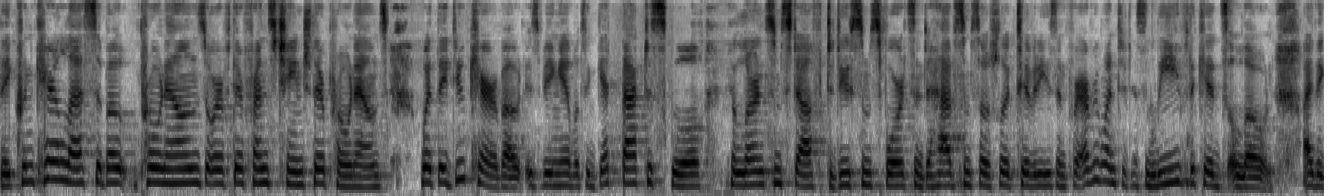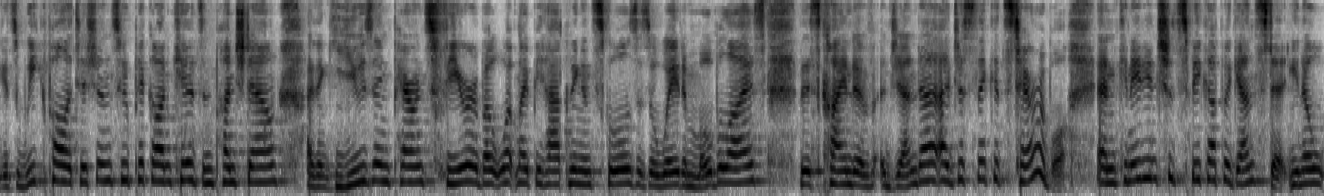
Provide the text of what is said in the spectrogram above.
They couldn't care less about about pronouns or if their friends change their pronouns. What they do care about is being able to get back to school, to learn some stuff, to do some sports, and to have some social activities, and for everyone to just leave the kids alone. I think it's weak politicians who pick on kids and punch down. I think using parents' fear about what might be happening in schools as a way to mobilize this kind of agenda, I just think it's terrible. And Canadians should speak up against it. You know,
